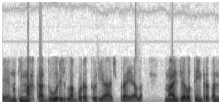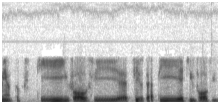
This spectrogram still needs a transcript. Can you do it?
é, não tem marcadores laboratoriais para ela, mas ela tem tratamento que envolve é, fisioterapia, que envolve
